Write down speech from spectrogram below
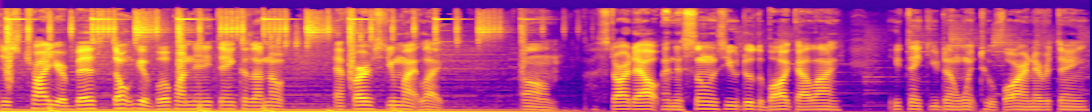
just try your best. Don't give up on anything because I know at first you might like, um, start out and as soon as you do the ball guideline, you think you done went too far and everything.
